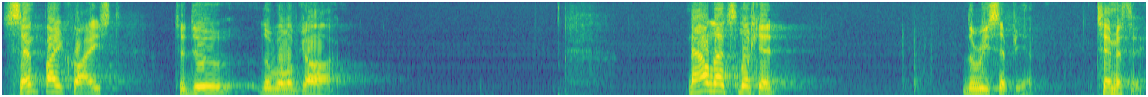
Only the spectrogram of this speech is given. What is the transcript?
sent by Christ to do the will of God. Now let's look at the recipient, Timothy.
